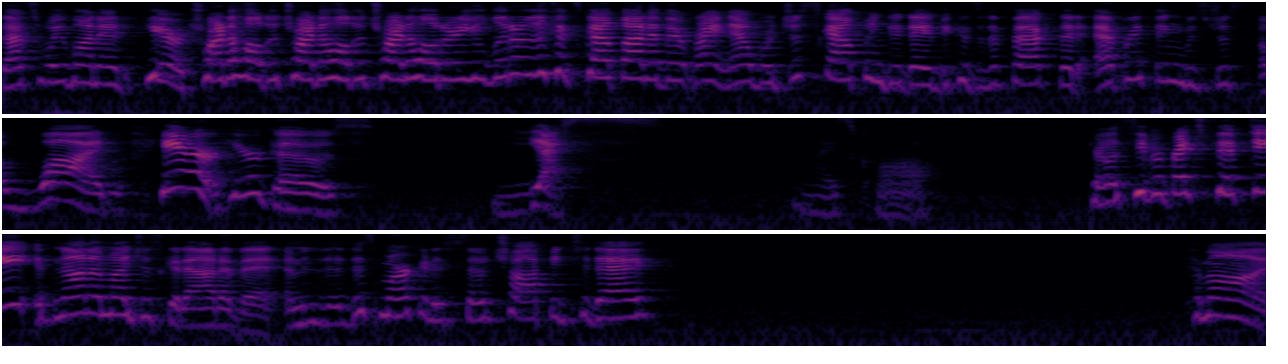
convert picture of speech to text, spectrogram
that's what we wanted. Here, try to hold it, try to hold it, try to hold it. You literally could scalp out of it right now. We're just scalping today because of the fact that everything was just a wide. Here, here it goes. Yes. Nice call. Here, let's see if it breaks 50. If not, I might just get out of it. I mean, this market is so choppy today. Come on.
